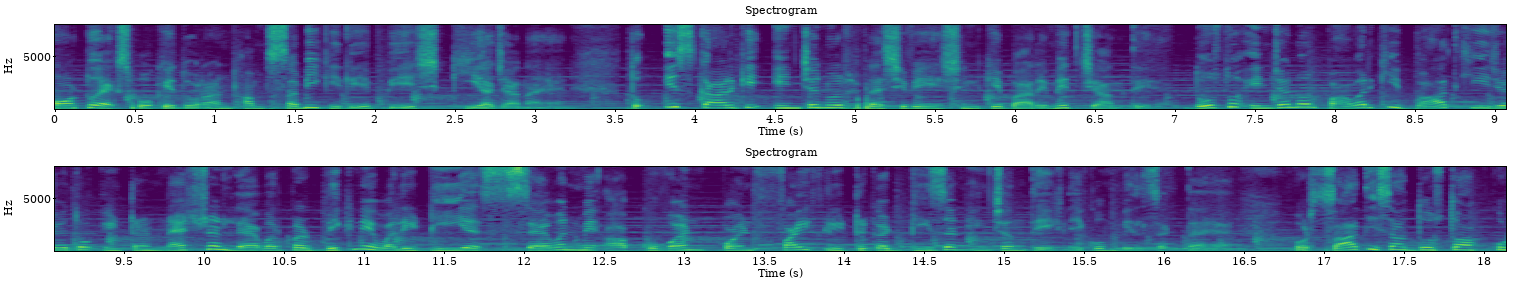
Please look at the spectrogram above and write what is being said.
ऑटो एक्सपो के दौरान हम सभी के लिए पेश किया जाना है। तो इस कार के इंजन और स्पेसिफिकेशन के बारे में जानते हैं। दोस्तों इंजन और पावर की बात की जाए तो इंटरनेशनल लेवल पर बिकने वाली डी एस सेवन में आपको 1.5 लीटर का डीजल इंजन देखने को मिल सकता है। और साथ ही साथ दोस्तों, आपको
